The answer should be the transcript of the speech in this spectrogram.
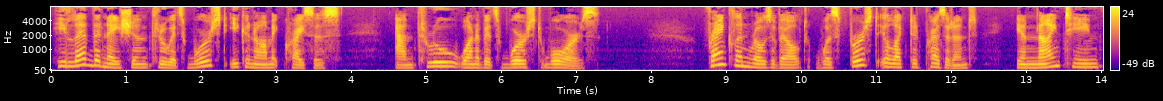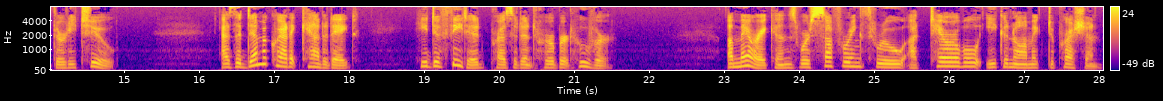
He led the nation through its worst economic crisis and through one of its worst wars. Franklin Roosevelt was first elected president in 1932. As the Democratic candidate, he defeated President Herbert Hoover. Americans were suffering through a terrible economic depression.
